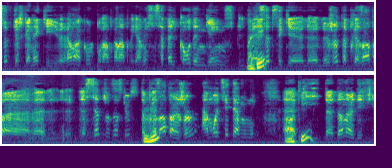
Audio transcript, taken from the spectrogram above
site que je connais qui est vraiment cool pour apprendre à programmer. Ça s'appelle Code and Games. Puis le okay. principe, c'est que le, le, jeu te présente un... Euh, le, le, site, je veux dire, excuse, te mm -hmm. présente un jeu à moitié terminé. Euh, okay. Puis il te donne un défi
